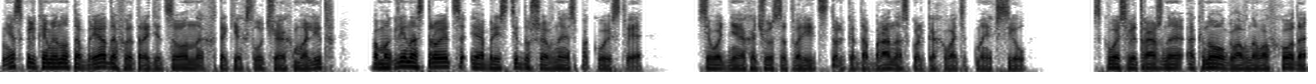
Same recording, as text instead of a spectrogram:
Несколько минут обрядов и традиционных в таких случаях молитв помогли настроиться и обрести душевное спокойствие. Сегодня я хочу сотворить столько добра, насколько хватит моих сил. Сквозь витражное окно у главного входа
